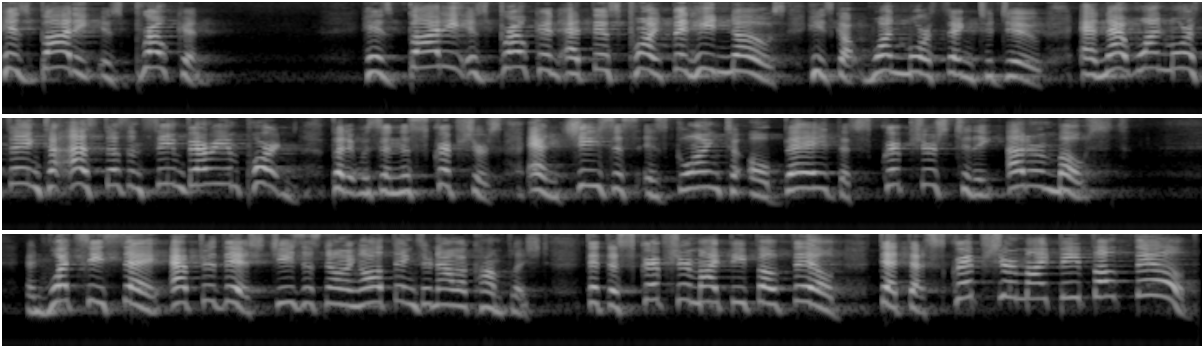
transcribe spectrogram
His body is broken. His body is broken at this point, but he knows he's got one more thing to do. And that one more thing to us doesn't seem very important, but it was in the scriptures. And Jesus is going to obey the scriptures to the uttermost. And what's he say? After this, Jesus, knowing all things are now accomplished, that the scripture might be fulfilled, that the scripture might be fulfilled.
